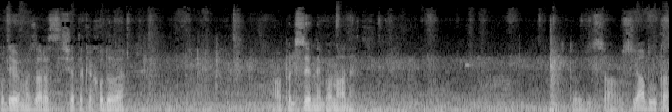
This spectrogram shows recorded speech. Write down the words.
подивимось зараз ще таке ходове. Апельсини, банани. Тоді ось яблука.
